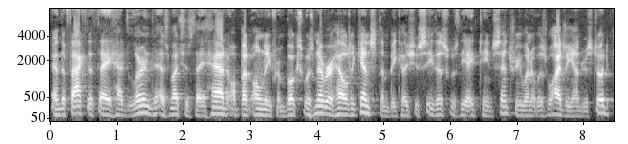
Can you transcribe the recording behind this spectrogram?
And the fact that they had learned as much as they had, but only from books, was never held against them because you see, this was the 18th century when it was widely understood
